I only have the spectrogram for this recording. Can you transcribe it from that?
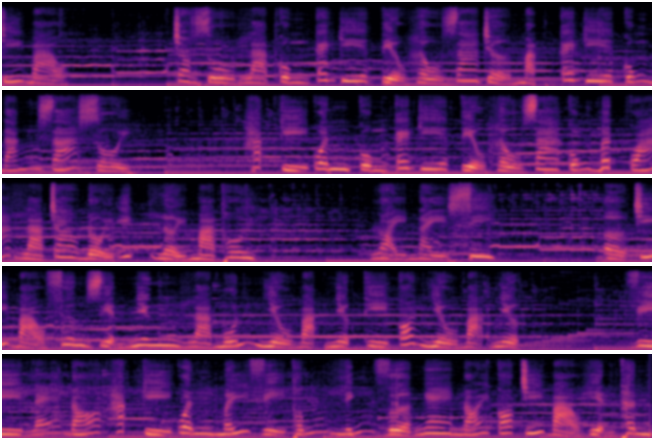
Chí bảo, Cho dù là cùng cái kia tiểu hầu ra trở mặt, Cái kia cũng đáng giá rồi. Hắc kỳ quân cùng cái kia tiểu hầu ra cũng bất quá là trao đổi ít lời mà thôi. Loại này si, Ở trí bảo phương diện nhưng là muốn nhiều bạc nhược thì có nhiều bạc nhược. Vì lẽ đó Hắc kỳ quân mấy vị thống lính vừa nghe nói có trí bảo hiện thân.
